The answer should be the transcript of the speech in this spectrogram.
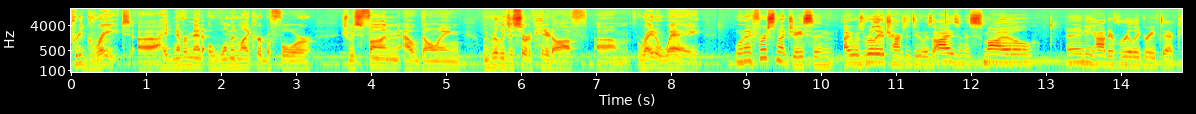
pretty great. Uh, I had never met a woman like her before. She was fun, outgoing. We really just sort of hit it off um, right away. When I first met Jason, I was really attracted to his eyes and his smile, and he had a really great dick.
